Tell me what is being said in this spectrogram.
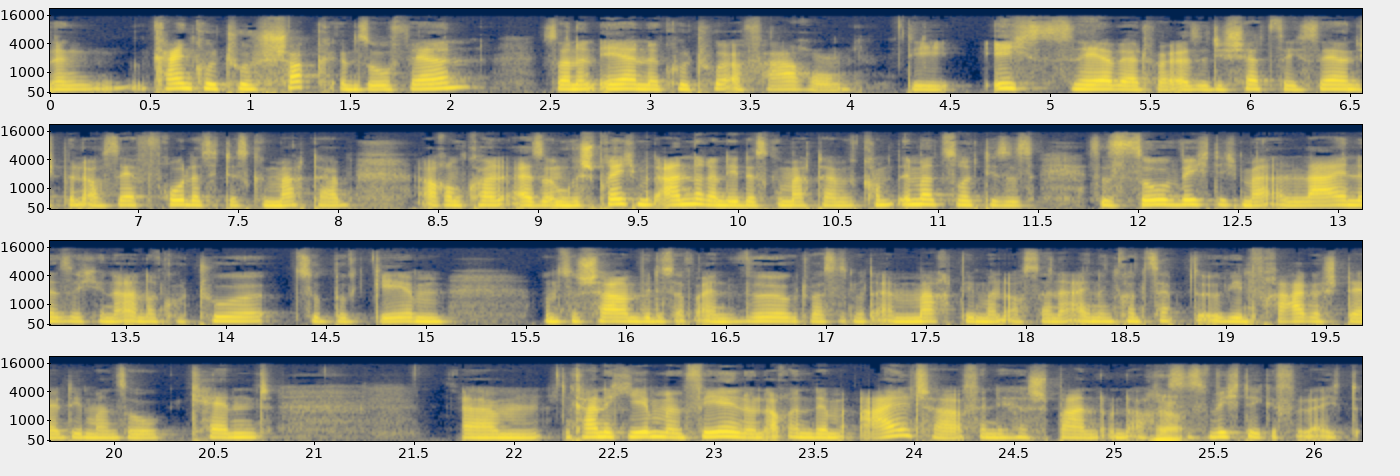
kein Kulturschock insofern, sondern eher eine Kulturerfahrung, die ich sehr wertvoll, also die schätze ich sehr und ich bin auch sehr froh, dass ich das gemacht habe. Auch im, also im Gespräch mit anderen, die das gemacht haben, es kommt immer zurück dieses, es ist so wichtig, mal alleine sich in eine andere Kultur zu begeben und zu schauen, wie das auf einen wirkt, was es mit einem macht, wie man auch seine eigenen Konzepte irgendwie in Frage stellt, die man so kennt. Ähm, kann ich jedem empfehlen und auch in dem Alter finde ich es spannend und auch ja. das ist Wichtige vielleicht.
